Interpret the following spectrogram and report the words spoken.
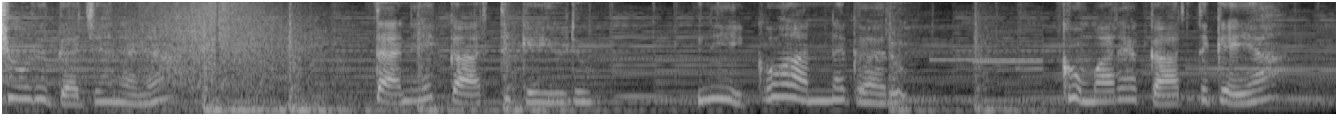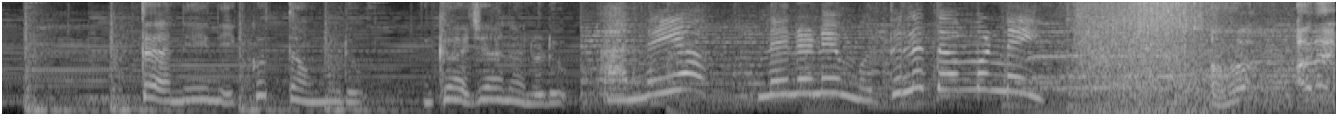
చూడు గజానన తనే కార్తికేయుడు నీకు అన్నగారు. కుమార కార్తికేయ తనే నీకు తమ్ముడు. గజాననుడు. అన్నయ్య నేను నీ ముద్దుల తమ్ముణ్ణి. అరే.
